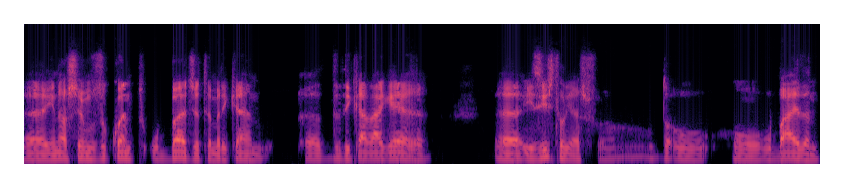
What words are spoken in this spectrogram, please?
uh, e nós sabemos o quanto o budget americano dedicado à guerra existe. Aliás, o, o, o, Biden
